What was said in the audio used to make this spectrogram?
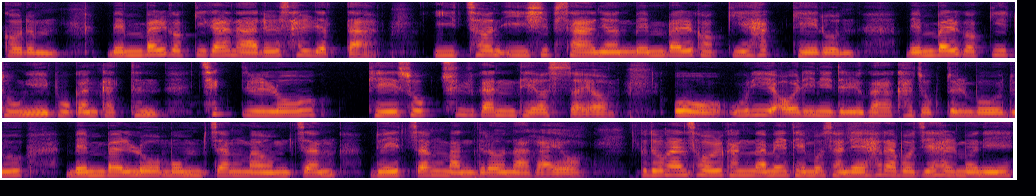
걸음, 맨발 걷기가 나를 살렸다. 2024년 맨발 걷기 학개론, 맨발 걷기 동의 보관 같은 책들로 계속 출간되었어요. 오, 우리 어린이들과 가족들 모두 맨발로 몸짱, 마음짱, 뇌짱 만들어 나가요. 그동안 서울 강남의 대모산에 할아버지, 할머니,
